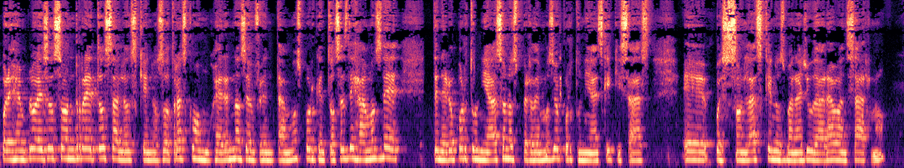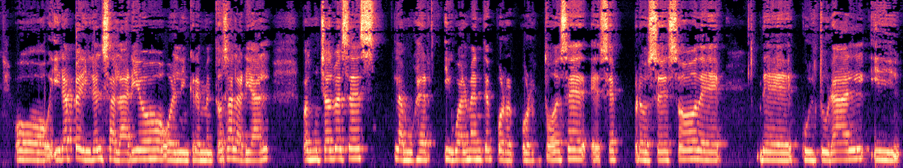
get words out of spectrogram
por ejemplo, esos son retos a los que nosotras como mujeres nos enfrentamos porque entonces dejamos de tener oportunidades o nos perdemos de oportunidades que quizás eh, pues son las que nos van a ayudar a avanzar, ¿no? O ir a pedir el salario o el incremento salarial, pues muchas veces la mujer igualmente por, por todo ese, ese proceso de, de cultural y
